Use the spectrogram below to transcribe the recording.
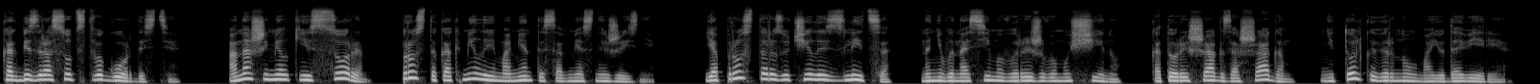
как безрассудство гордости, а наши мелкие ссоры просто как милые моменты совместной жизни. Я просто разучилась злиться на невыносимого рыжего мужчину, который шаг за шагом не только вернул мое доверие,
